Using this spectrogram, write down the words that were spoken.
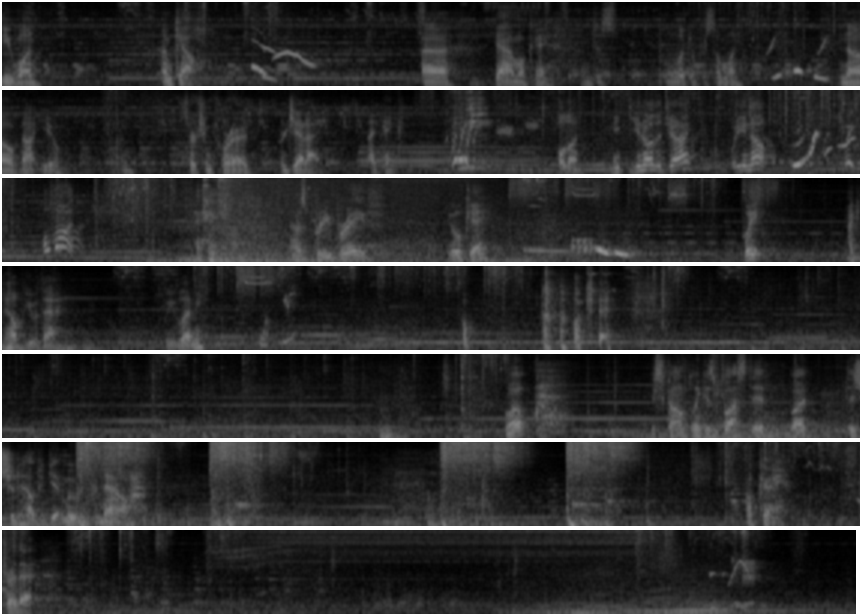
BD1. I'm Cal. Uh, yeah, I'm okay. I'm just I'm looking for someone. No, not you. I'm searching for a, a Jedi, I think. Hold on. Y you know the Jedi? What do you know? Wait, hold on. Hey, that was pretty brave. You okay? Wait, I can help you with that. Will you let me? Okay. Hmm. Well, your scomp link is busted, but this should help you get moving for now. Okay, try that.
